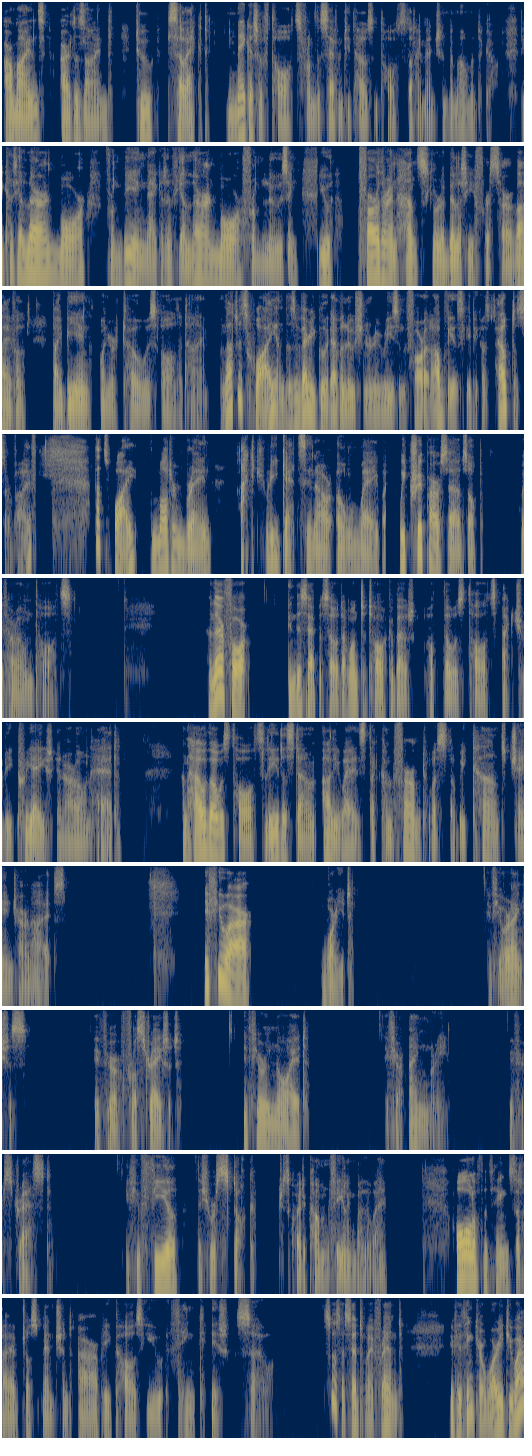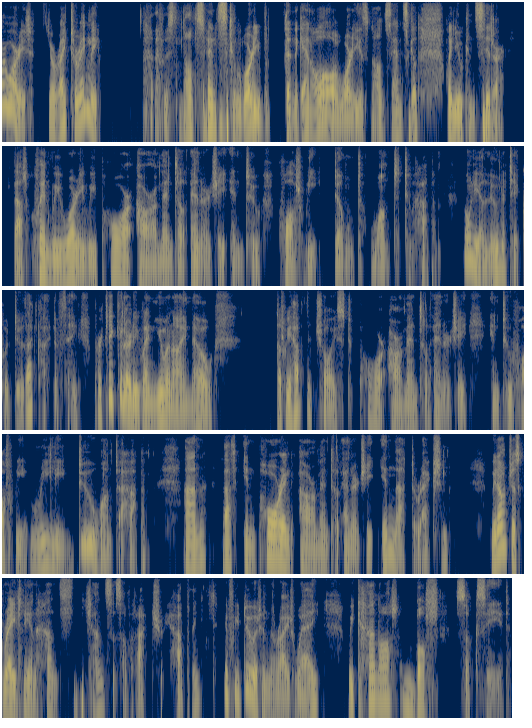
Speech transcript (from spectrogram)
our minds are designed to select negative thoughts from the 70,000 thoughts that I mentioned a moment ago because you learn more from being negative, you learn more from losing, you further enhance your ability for survival by being on your toes all the time. And that is why, and there's a very good evolutionary reason for it, obviously, because it helped us survive. That's why the modern brain actually gets in our own way. But we trip ourselves up with our own thoughts. And therefore, in this episode, I want to talk about what those thoughts actually create in our own head and how those thoughts lead us down alleyways that confirm to us that we can't change our lives. If you are worried, if you are anxious, if you're frustrated, if you're annoyed, if you're angry, if you're stressed, if you feel that you are stuck, which is quite a common feeling, by the way. All of the things that I have just mentioned are because you think it so. So, as I said to my friend, if you think you're worried, you are worried. You're right to ring me. It was nonsensical worry, but then again, all worry is nonsensical when you consider that when we worry, we pour our mental energy into what we don't want to happen. Only a lunatic would do that kind of thing, particularly when you and I know that we have the choice to pour our mental energy into what we really do want to happen. And that in pouring our mental energy in that direction, we don't just greatly enhance the chances of it actually happening. If we do it in the right way, we cannot but succeed.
